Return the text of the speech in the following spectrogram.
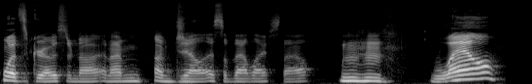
what's gross or not, and I'm I'm jealous of that lifestyle. Mm-hmm. Well,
